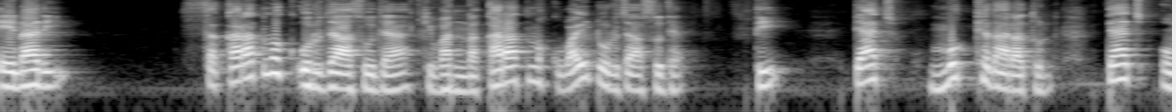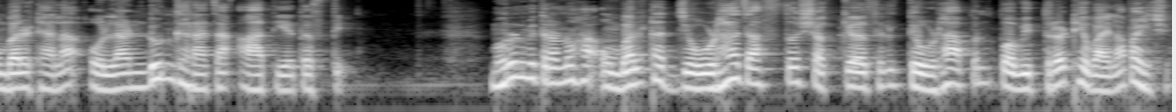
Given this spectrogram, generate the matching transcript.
येणारी सकारात्मक ऊर्जा असू द्या किंवा नकारात्मक वाईट ऊर्जा असू द्या ती त्याच मुख्य दारातून त्याच उंबरठ्याला ओलांडून घराच्या आत येत असते. म्हणून मित्रांनो हा उंबरठा जेवढा जास्त शक्य असेल तेवढा आपण पवित्र ठेवायला पाहिजे.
